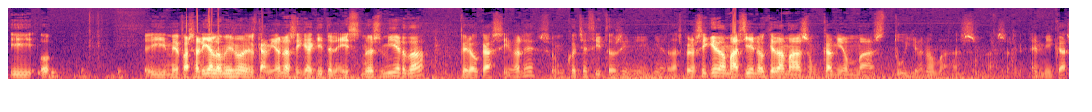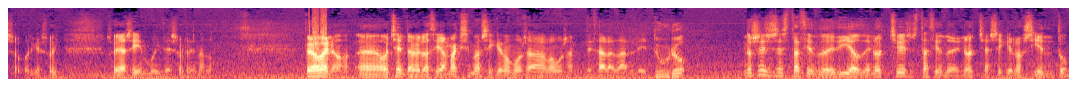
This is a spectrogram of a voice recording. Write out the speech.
Y, oh, y me pasaría lo mismo en el camión, así que aquí tenéis. No es mierda, pero casi, ¿vale? Son cochecitos y mierdas. Pero sí queda más lleno, queda más un camión más tuyo, ¿no? Más, más en mi caso, porque soy, soy así, muy desordenado. Pero bueno, 80 eh, velocidad máxima, así que vamos a, vamos a empezar a darle duro. No sé si se está haciendo de día o de noche, se está haciendo de noche, así que lo siento.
